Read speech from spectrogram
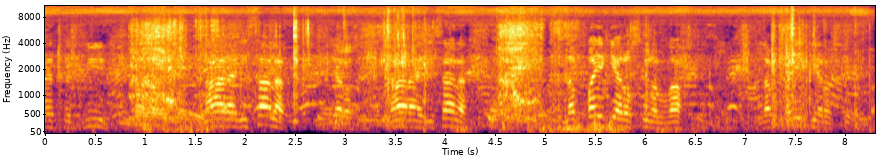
نار التكبير نار رسالة. يا رسول نار رسالة. لبيك يا رسول الله. لبيك يا رسول الله.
